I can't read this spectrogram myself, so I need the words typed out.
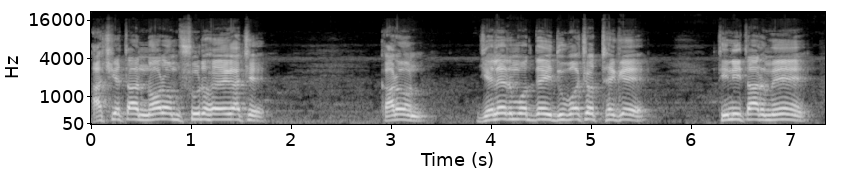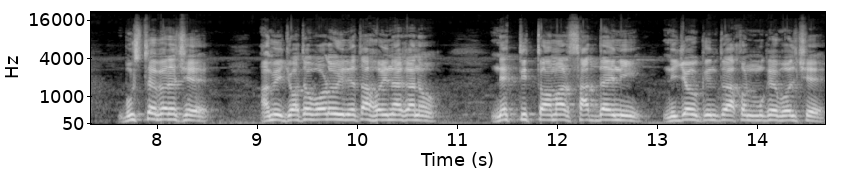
আজকে তার নরম সুর হয়ে গেছে। কারণ জেলের মধ্যে এই দু বছর থেকে তিনি তার মেয়ে বুঝতে পেরেছে, আমি যত বড়ই নেতা হই না কেন, নেতৃত্ব আমার সাথ দেয়নি, নিজেও কিন্তু এখন মুখে বলছে।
